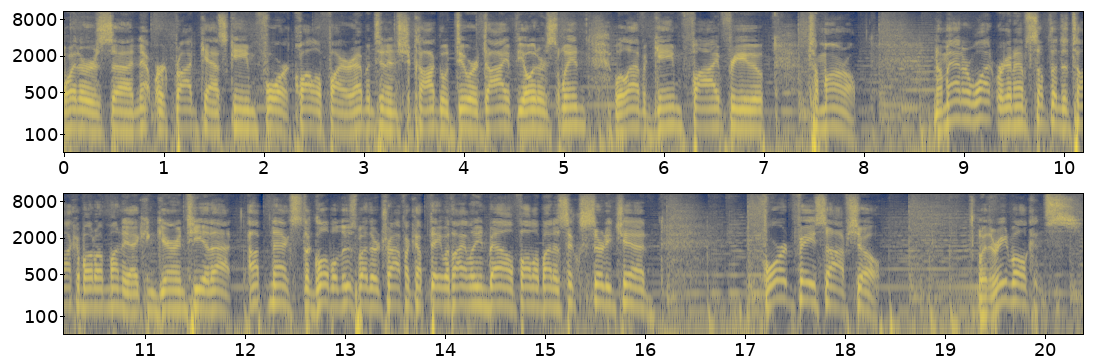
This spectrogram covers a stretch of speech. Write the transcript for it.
Oilers uh, network broadcast game four qualifier Edmonton and Chicago do or die. If the Oilers win, we'll have a game five for you tomorrow. No matter what, we're going to have something to talk about on Monday. I can guarantee you that. Up next, the global news weather traffic update with Eileen Bell, followed by the 6:30 CHED Ford Face-Off show with Reid Wilkins.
